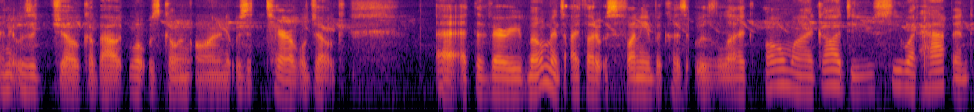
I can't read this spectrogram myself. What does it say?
and it was a joke about what was going on, and it was a terrible joke. Uh, at the very moment, I thought it was funny because it was like, oh my god, do you see what happened?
